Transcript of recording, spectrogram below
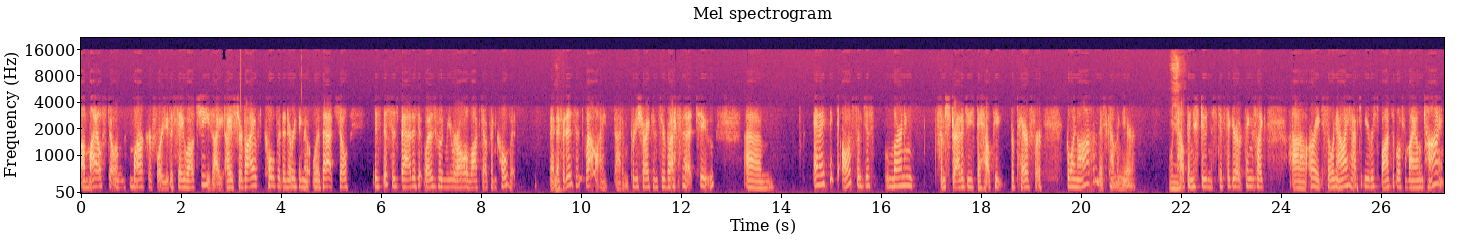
a milestone marker for you to say, well, geez, I, I survived COVID and everything that was that. So is this as bad as it was when we were all locked up in COVID? And if it isn't, well, I, I'm pretty sure I can survive that too. Um, and I think also just learning some strategies to help you prepare for going on this coming year. Well, yeah. Helping students to figure out things like, uh, all right, so now I have to be responsible for my own time.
